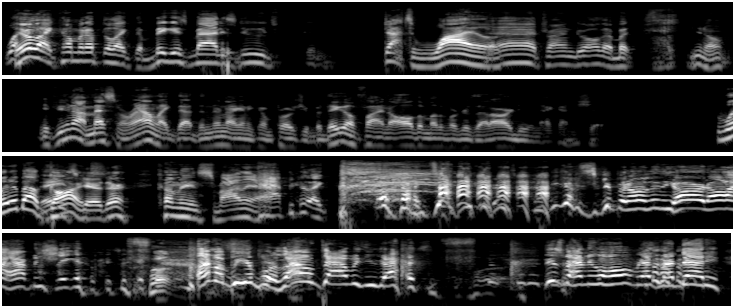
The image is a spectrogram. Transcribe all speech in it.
What- They're like coming up to like the biggest, baddest dudes. That's wild. yeah, trying to do all that. But you know, if you're not messing around like that, then they're not gonna come approach you. But they're gonna find all the motherfuckers that are doing that kind of shit. What about They guards? ain't scared. They're coming in smiling, happy, like oh, you come skipping onto the yard, all happy, shaking. I'm gonna be here for a long time with you guys. This is my new home. That's my daddy.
